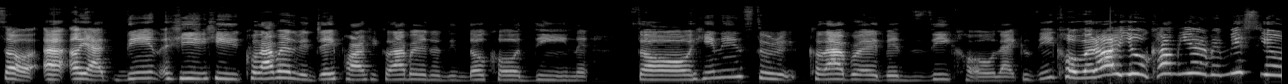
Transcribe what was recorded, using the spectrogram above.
So uh, oh yeah dean he he collaborated with jay park he collaborated with loco dean so he needs to collaborate with zico like zico where are you come here we miss you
